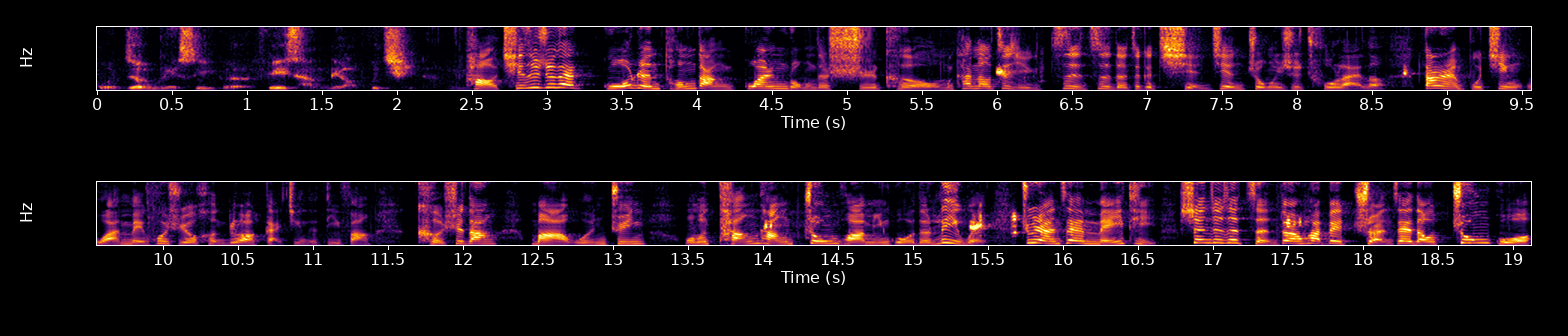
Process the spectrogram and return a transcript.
我认为是一个非常了不起的。好，其实就在国人同党光荣的时刻，我们看到自己自制的这个浅见终于是出来了。当然不尽完美，或许有很多要改进的地方。可是当马文君，我们堂堂中华民国的立委，居然在媒体，甚至这整段话被转载到中国，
